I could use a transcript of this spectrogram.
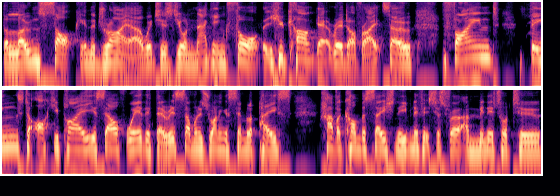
the lone sock in the dryer, which is your nagging thought that you can't get rid of, right? So, find things to occupy yourself with if there is someone who's running a similar pace have a conversation, even if it's just for a minute or two.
